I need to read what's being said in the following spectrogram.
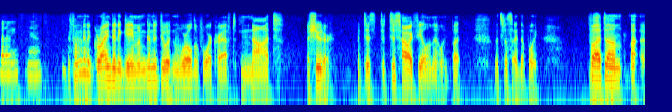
But then, yeah. If I'm gonna grind in a game, I'm gonna do it in World of Warcraft, not a shooter. It just it's just how I feel on that one. But that's beside the point. But um, uh, uh,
